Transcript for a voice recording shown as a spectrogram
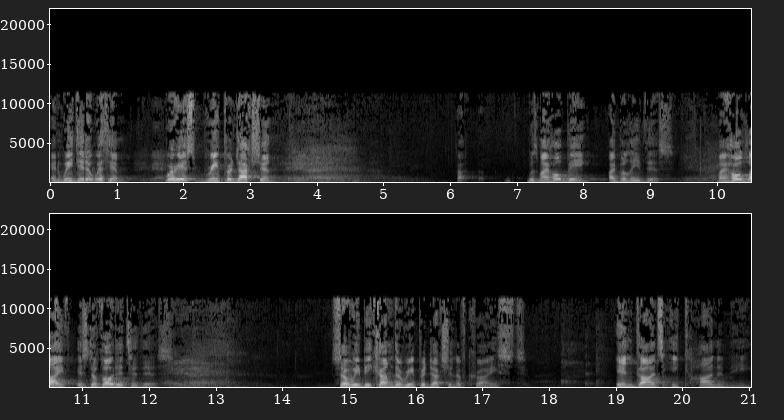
and we did it with Him. Amen. We're His reproduction. Uh, with my whole being, I believe this. Amen. My whole life is devoted to this. Amen. So we become the reproduction of Christ in God's economy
